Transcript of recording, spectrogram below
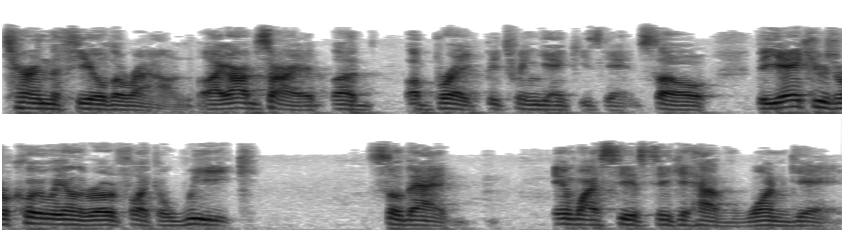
turn the field around. Like I'm sorry, a, a break between Yankees games. So the Yankees were clearly on the road for like a week, so that NYCFC could have one game.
